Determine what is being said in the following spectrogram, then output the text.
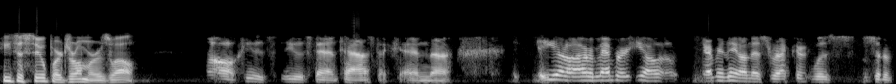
he's a super drummer as well. Oh, he was he was fantastic, and uh, you know I remember you know everything on this record was sort of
